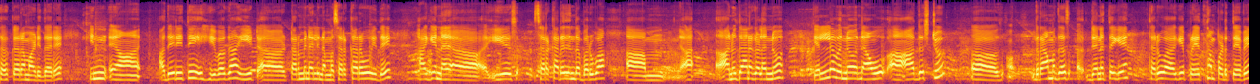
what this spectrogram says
ಸಹಕಾರ ಮಾಡಿದ್ದಾರೆ. ಇನ್ ಅದೇ ರೀತಿ ಇವಾಗ ಈ ಟರ್ಮಿನಲ್ಲಿ ನಮ್ಮ ಸರ್ಕಾರವೂ ಇದೆ. ಹಾಗೆ ನ ಈ ಸರ್ಕಾರದಿಂದ ಬರುವ ಅನುದಾನಗಳನ್ನು ಎಲ್ಲವನ್ನು ನಾವು ಆದಷ್ಟು ಗ್ರಾಮದ ಜನತೆಗೆ ತರುವ ಹಾಗೆ ಪ್ರಯತ್ನ ಪಡುತ್ತೇವೆ.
